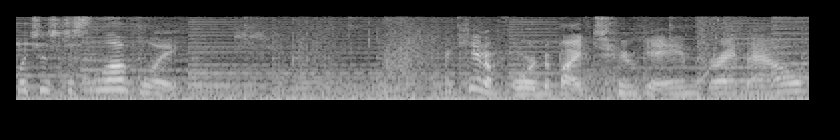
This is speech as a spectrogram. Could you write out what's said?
Which is just lovely. I can't afford to buy two games right now.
